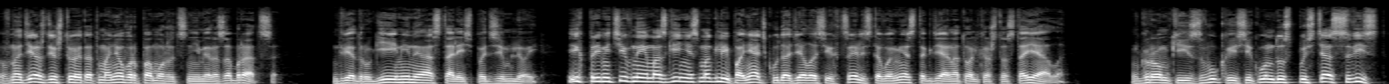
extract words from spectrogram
в надежде, что этот маневр поможет с ними разобраться. Две другие мины остались под землей. Их примитивные мозги не смогли понять, куда делась их цель с того места, где она только что стояла. Громкий звук и секунду спустя свист.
